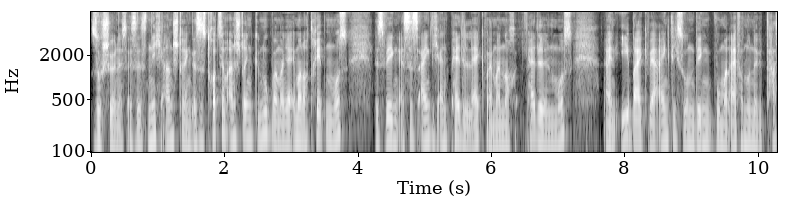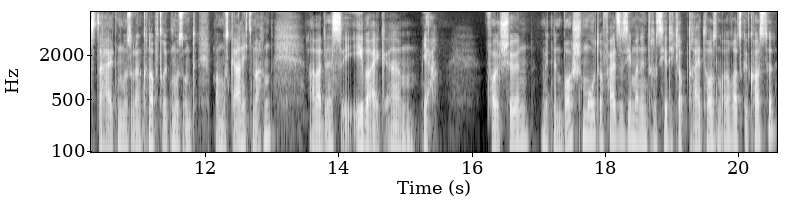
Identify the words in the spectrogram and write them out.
so schön ist. Es ist nicht anstrengend. Es ist trotzdem anstrengend genug, weil man ja immer noch treten muss. Deswegen, es ist eigentlich ein Pedelec, weil man noch peddeln muss. Ein E-Bike wäre eigentlich so ein Ding, wo man einfach nur eine Taste halten muss oder einen Knopf drücken muss und man muss gar nichts machen. Aber das E-Bike, ähm, ja, voll schön mit einem Bosch-Motor, falls es jemand interessiert. Ich glaube, 3000 Euro hat es gekostet.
